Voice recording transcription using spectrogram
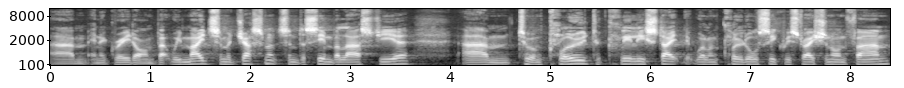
um, and agreed on. But we made some adjustments in December last year um, to include, to clearly state that we'll include all sequestration on farm,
